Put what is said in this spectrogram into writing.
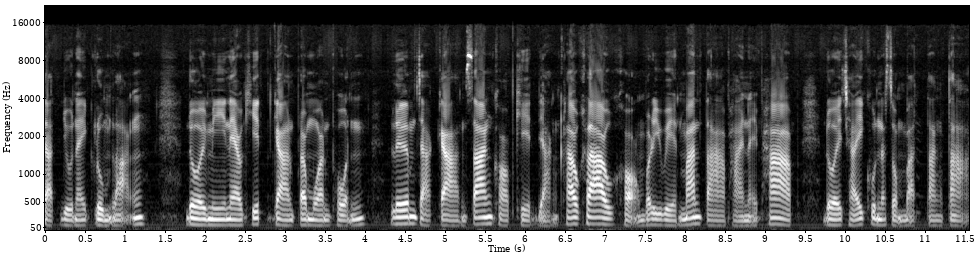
จัดอยู่ในกลุ่มหลัง โดยมีแนวคิดการประมวลผล เริ่มจากการสร้างขอบเขตอย่างคร่าวๆ ของบริเวณม่านตาภายในภาพ โดยใช้คุณสมบัติต่าง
